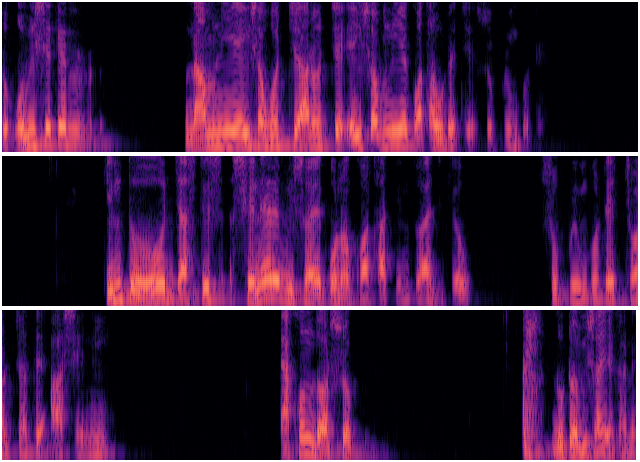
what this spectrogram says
তো অভিষেকের নাম নিয়ে এইসব হচ্ছে, আর হচ্ছে এইসব নিয়ে কথা উঠেছে সুপ্রিম কোর্টে। কিন্তু জাস্টিস সেনের বিষয়ে কোনো কথা কিন্তু আজকেও সুপ্রিম কোর্টে চর্চাতে আসেনি। এখন দর্শক, দুটো বিষয় এখানে।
